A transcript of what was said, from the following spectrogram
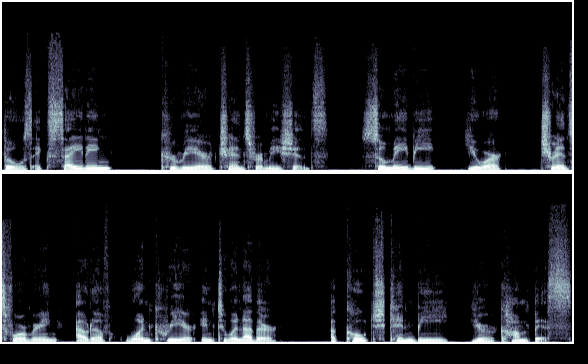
those exciting career transformations. So maybe you are transforming out of one career into another. A coach can be your compass.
